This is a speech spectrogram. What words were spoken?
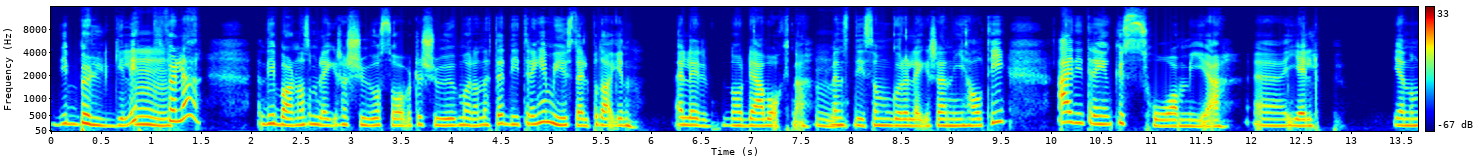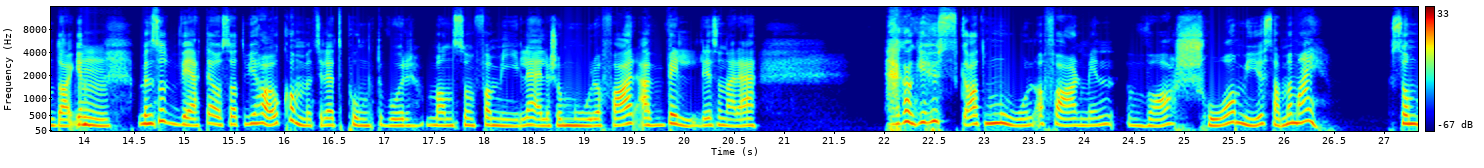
de bølger litt, Mm. føler jeg. De barna som legger seg sju og sover til sju morgenen etter, de trenger mye stell på dagen. Eller når de er våkne. Mm. Mens de som går og legger seg ni-halv ti, nei, de trenger jo ikke så mye eh, hjelp gjennom dagen. Mm. Men så vet jeg også at vi har jo kommet til et punkt hvor man som familie, eller som mor og far, er veldig sånn derre Jeg kan ikke huske at moren og faren min var så mye sammen med meg. Som,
